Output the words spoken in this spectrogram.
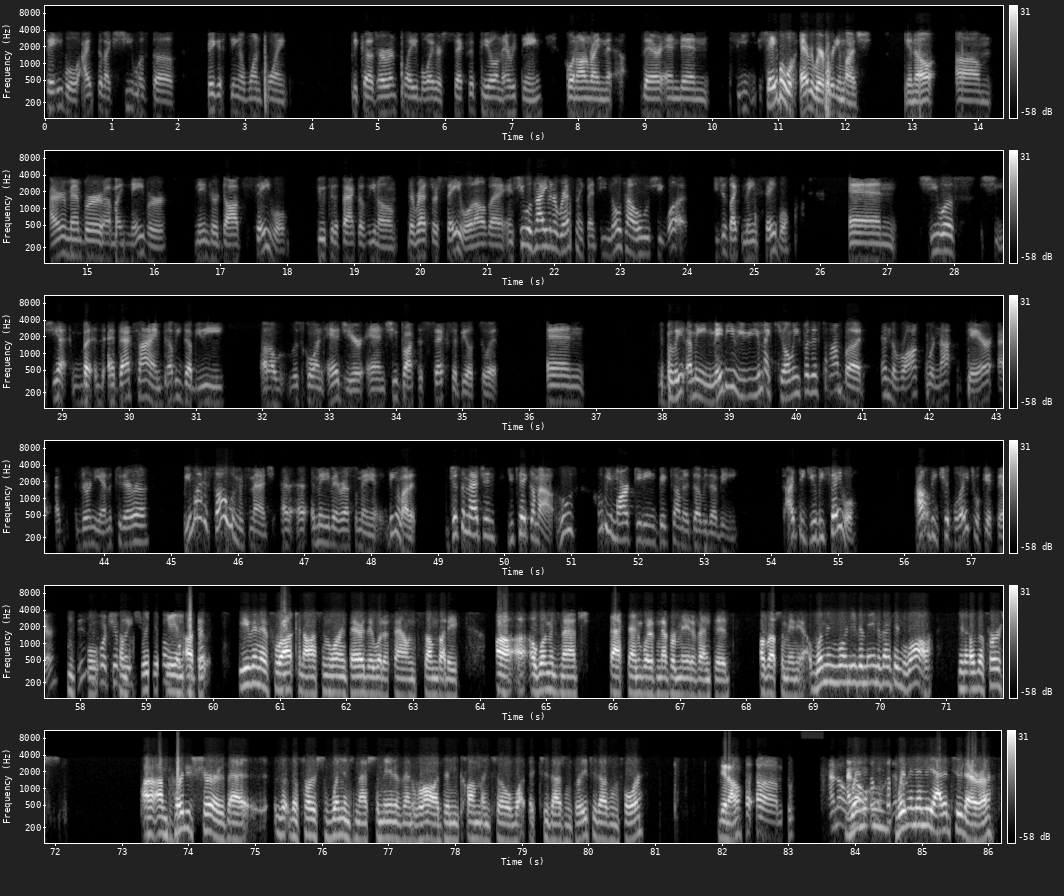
Sable. I feel like she was the biggest thing at one point because her and Playboy, her sex appeal and everything going on right now there, and then see Sable was everywhere pretty much. You know, um, I remember uh, my neighbor named her dog Sable due to the fact of you know the wrestler Sable, and I was like, and she was not even a wrestling fan. She knows how who she was she just liked the name Sable, and she was she she had, but at that time WWE uh was going edgier, and she brought the sex appeal to it, and the believe I mean maybe you you might kill me for this Tom, but and The Rock were not there at, at during the Attitude Era. We might have saw a women's match at, at, at main event WrestleMania. Think about it. Just imagine you take them out. Who's who be marketing big time at WWE? I think you'll be Sable. I don't think Triple H will get there. This is before Triple H. even if Rock and Austin weren't there, they would have found somebody. Uh, a, a women's match back then would have never main evented a WrestleMania. Women weren't even main eventing Raw. You know, the first I, I'm pretty sure that the, the first women's match, the main event Raw, didn't come until what, like 2003, 2004. You know, Um, I know. women, women in the Attitude Era.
